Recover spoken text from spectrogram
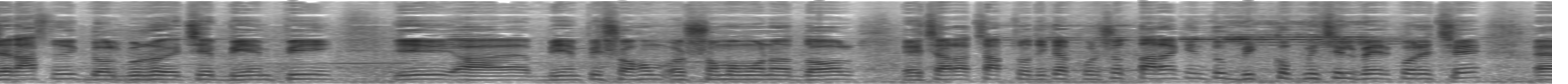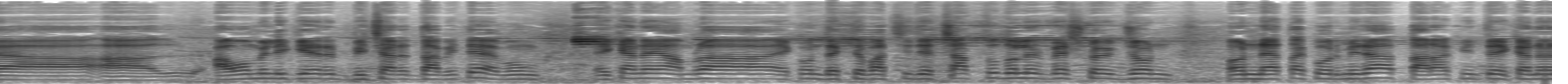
যে রাজনৈতিক দলগুলো রয়েছে বিএনপি বিএনপি সমমনা দল, এছাড়া ছাত্র অধিকার পরিষদ, তারা কিন্তু বিক্ষোভ মিছিল বের করেছে আওয়ামী লীগের বিচারের দাবিতে। এবং এখানে আমরা এখন দেখতে পাচ্ছি যে ছাত্র দলের বেশ কয়েকজন নেতাকর্মীরা, তারা কিন্তু এখানে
